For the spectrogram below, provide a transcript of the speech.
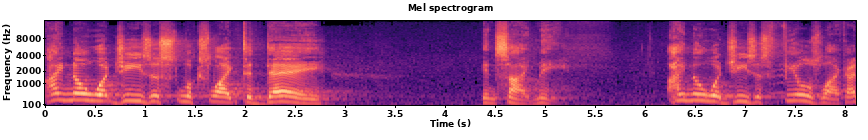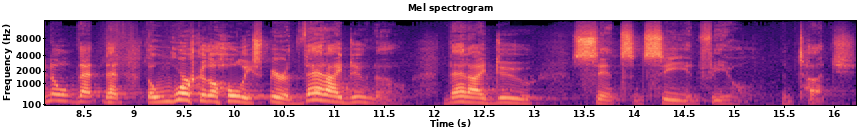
I know what Jesus looks like today inside me. I know what Jesus feels like. I know that, that the work of the Holy Spirit, that I do know. That I do sense and see and feel and touch.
